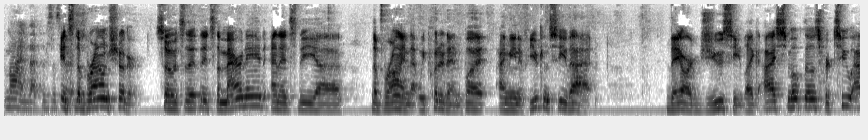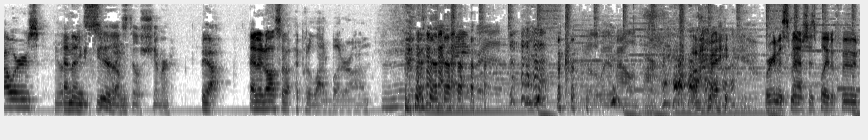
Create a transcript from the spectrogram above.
mind that this is It's fish. the brown sugar. So it's the it's the marinade and it's the uh, the brine that we put it in. But I mean, if you can see that, they are juicy. Like I smoked those for two hours. you know, and then you can see sear they, like, them. still shimmer. Yeah, and it also I put a lot of butter on them. Mm, favorite. The way. All right, we're gonna smash this plate of food,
